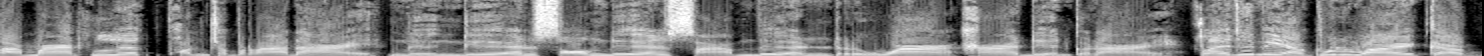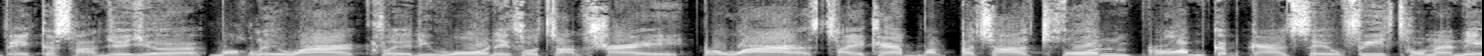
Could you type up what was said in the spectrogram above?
สามารถเลือกผ่อนชำระได้ 1 เดือน 2 เดือน 3 เดือนหรือว่า 5 เดือนก็ได้ใครที่ไม่อยากวุ่นวายกับเอกสารเยอะๆ บอกเลยว่า c l e d i v o เนี่ยเขาจัดให้ เพราะว่าใช้แค่บัตรประชาชนพร้อมกับการเซลฟี่เท่านั้นเอ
